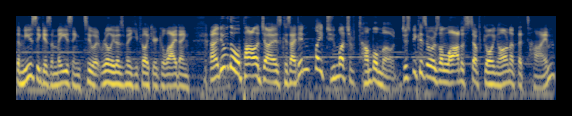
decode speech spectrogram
The music is amazing too. It really does make you feel like you're gliding. And I do have to apologize because I didn't play too much of tumble mode just because there was a lot of stuff going on at the time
